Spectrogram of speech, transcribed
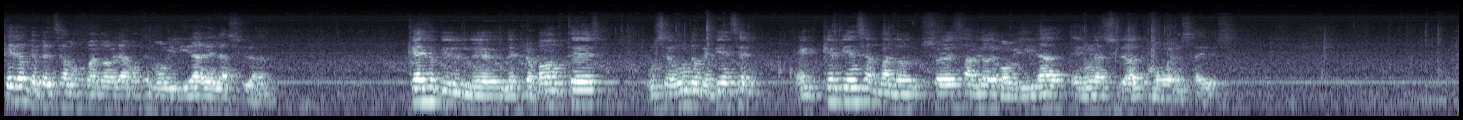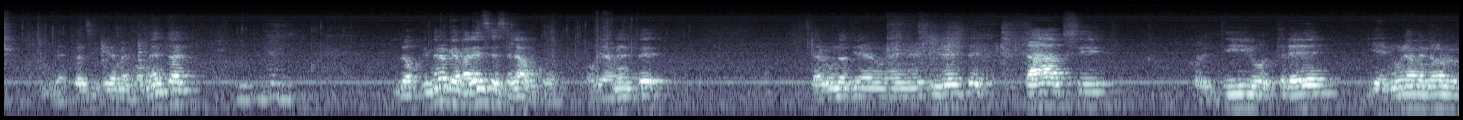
¿Qué es lo que pensamos cuando hablamos de movilidad en la ciudad? ¿Qué es lo que les, propongo a? Un segundo que piensen en qué piensan cuando yo les hablo de movilidad en una ciudad como Buenos Aires si quieren me comentan. Lo primero que aparece es el auto, obviamente, si alguno tiene algún accidente, taxi, colectivo, tren, y en una menor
